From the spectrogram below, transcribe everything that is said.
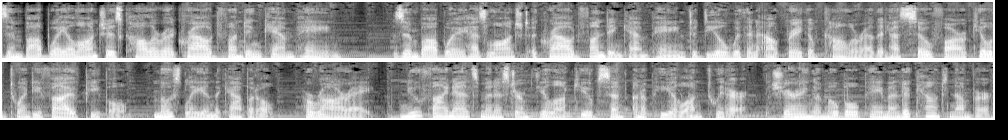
Zimbabwe launches cholera crowdfunding campaign. Zimbabwe has launched a crowdfunding campaign to deal with an outbreak of cholera that has so far killed 25 people, mostly in the capital, Harare. New Finance Minister Ncube sent an appeal on Twitter, sharing a mobile payment account number.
